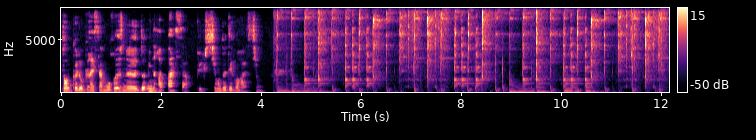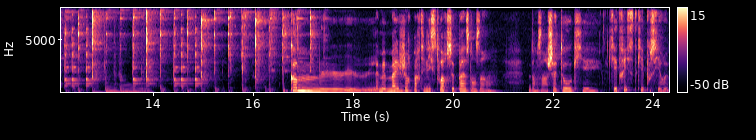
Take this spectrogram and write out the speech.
tant que l'ogresse amoureuse ne dominera pas sa pulsion de dévoration. Comme la majeure partie de l'histoire se passe dans un, château qui est, triste, qui est poussiéreux,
